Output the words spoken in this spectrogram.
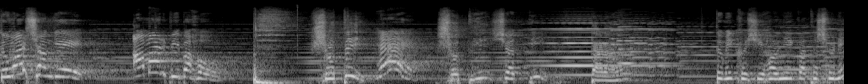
তোমার সঙ্গে আমার বিবাহ। সত্যি? হ্যাঁ। সত্যি? সত্যি। তারা? তুমি খুশি হওনি এই কথা শুনে?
